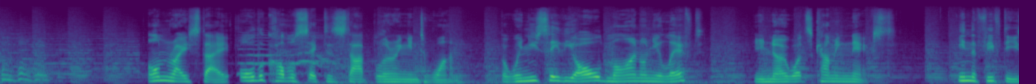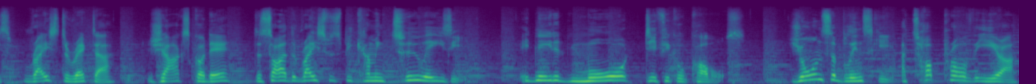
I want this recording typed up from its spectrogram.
On race day, all the cobble sectors start blurring into one. But when you see the old mine on your left, you know what's coming next. In the 50s, race director Jacques Goddet decided the race was becoming too easy. It needed more difficult cobbles. Jean Stablinski, a top pro of the era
